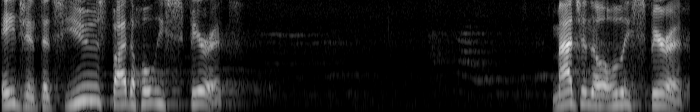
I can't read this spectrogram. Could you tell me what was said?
agent that's used by the Holy Spirit. Imagine the Holy Spirit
